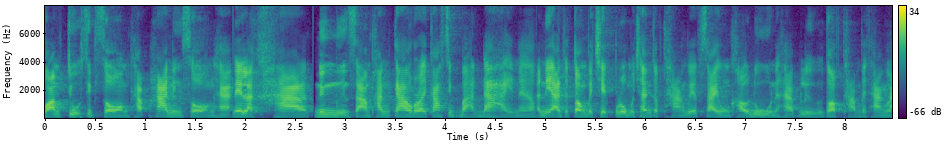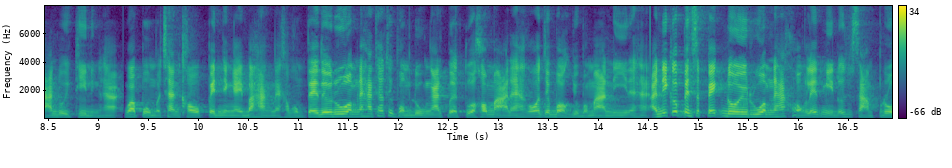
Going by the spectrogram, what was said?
ความจุ 12ทับ512นะฮะในราคา 13,990 บาทได้นะครับอันนี้อาจจะต้องไปเช็คโปรโมชั่นกับทางเว็บไซต์ของเขาดูนะครับหรือสอบถามไปทางร้านดูอีกทีหนึ่งฮะว่าโปรโมชั่นเขาเป็นยังไงบ้างนะครับผมแต่โดยรวมนะฮะเท่าที่ผมดูงานเปิดตัวเข้ามานะฮะเขาก็จะบอกอยู่ประมาณนี้นะฮะอันนี้ก็เป็นสเปคโดยรวมนะฮะของ Redmi Note 13 Pro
